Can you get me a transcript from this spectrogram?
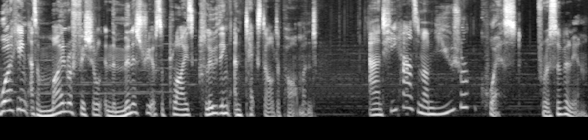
working as a minor official in the Ministry of Supplies Clothing and Textile Department. And he has an unusual request for a civilian.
